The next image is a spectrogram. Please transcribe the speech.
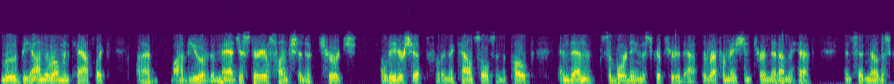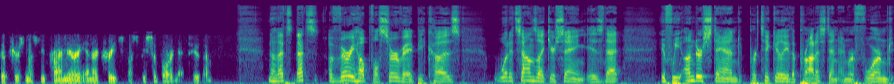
moved beyond the Roman Catholic uh, view of the magisterial function of church leadership in the councils and the Pope, and then subordinating the scripture to that. The Reformation turned that on the head and said, no, the scriptures must be primary and our creeds must be subordinate to them. No, that's that's a very helpful survey because what it sounds like you're saying is that if we understand particularly the Protestant and Reformed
